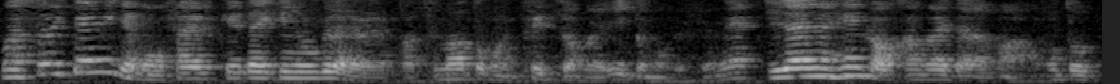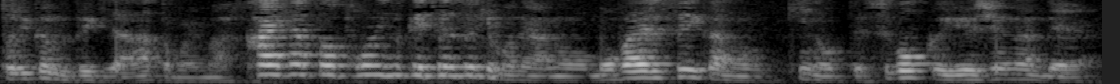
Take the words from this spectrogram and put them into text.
まあ、そういった意味でもお財布携帯機能ぐらいはやっぱスマートフォンについてた方がいいと思うんですよね。時代の変化を考えたらまあ本当取り組むべきだなと思います。改札を通り抜けする時もねあのモバイル Suica の機能ってすごく優秀なんで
